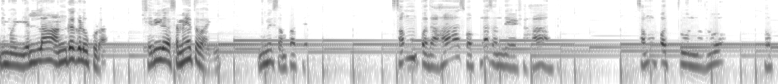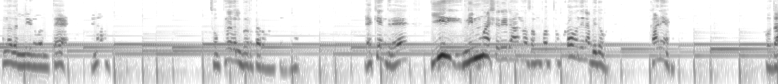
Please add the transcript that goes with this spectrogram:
ನಿಮ್ಮ ಎಲ್ಲ ಅಂಗಗಳು ಕೂಡ ಶರೀರ ಸಮೇತವಾಗಿ ನಿಮಗೆ ಸಂಪತ್ತೆ. ಸಂಪದ ಸ್ವಪ್ನ ಸಂದೇಶ ಅಂತ. ಸಂಪತ್ತು ಅನ್ನೋದು ಸ್ವಪ್ನದಲ್ಲಿರುವಂತೆ ಏನ ಸ್ವಪ್ನದಲ್ಲಿ ಬರ್ತಾ ಯಾಕೆಂದ್ರೆ, ಈ ನಿಮ್ಮ ಶರೀರ ಅನ್ನೋ ಸಂಪತ್ತು ಕೂಡ ಒಂದಿನ ಬಿದೋಗುತ್ತೆ ಕಾಣಿಯಾಗುತ್ತೆ ಹೌದಾ?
